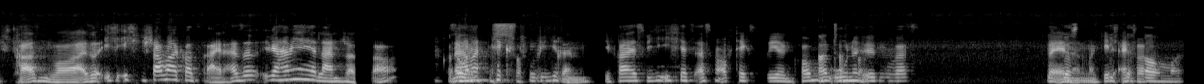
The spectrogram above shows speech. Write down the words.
Straßenbau. Also ich, ich schau mal kurz rein. Also wir haben hier Landschaftsbau. Und Also, da haben wir Texturieren. Die Frage ist, wie ich jetzt erstmal auf Texturieren komme, ohne irgendwas zu verändern. Man geht ich einfach.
